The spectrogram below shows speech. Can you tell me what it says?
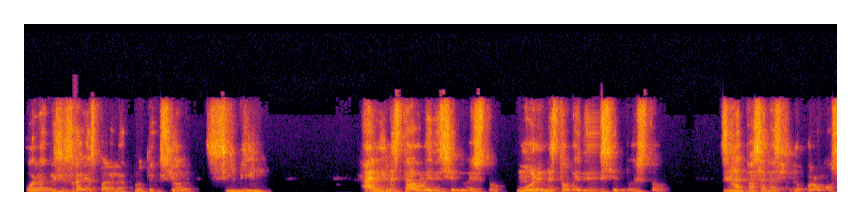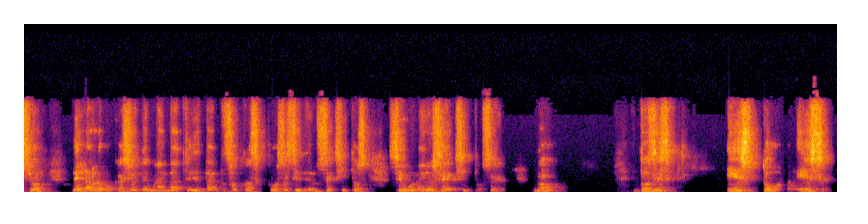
o las necesarias para la protección civil. ¿Alguien está obedeciendo esto? ¿Morena está obedeciendo esto? Se la pasan haciendo promoción de la revocación de mandato y de tantas otras cosas y de los éxitos, según ellos éxitos, ¿eh? ¿no? Entonces, esto es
